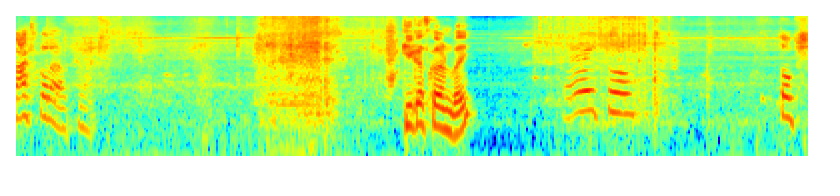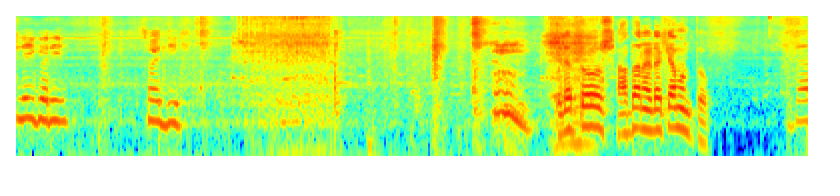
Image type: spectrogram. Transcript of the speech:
মাস্ক পরা আছে। কি কাজ করেন ভাই? এই তো তপসিলেই করি ছয় দিন এটা তো সাধারণ এটা কেমন তো এটা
